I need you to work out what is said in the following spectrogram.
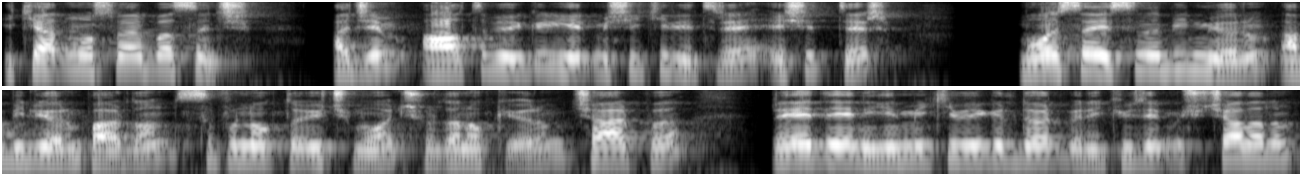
2 atmosfer basınç hacim 6,72 litre eşittir. Mol sayısını bilmiyorum. Ha, biliyorum pardon. 0.3 mol. Şuradan okuyorum. Çarpı R değerini 22,4 bölü 273 alalım.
